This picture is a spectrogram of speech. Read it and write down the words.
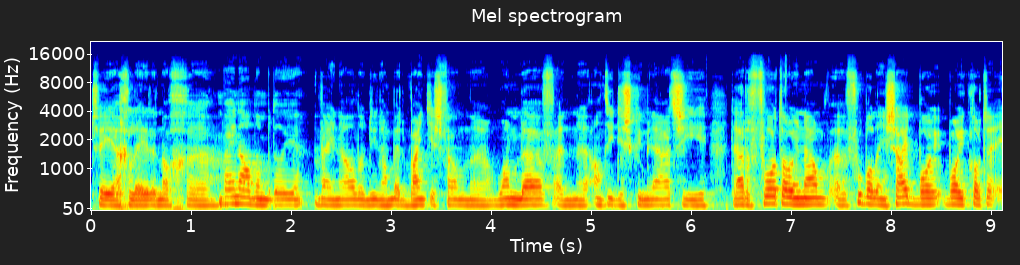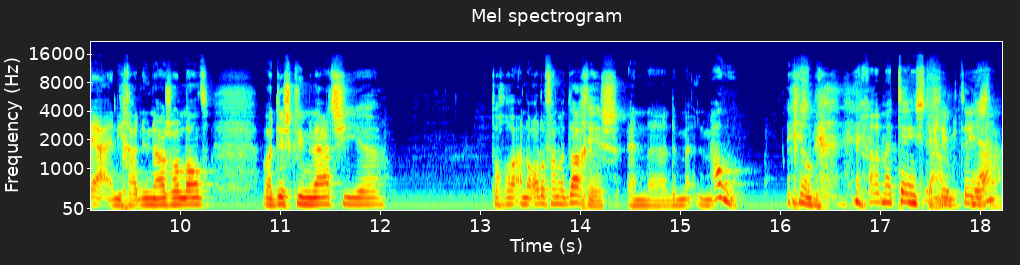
twee jaar geleden nog... eh Wijnaldum bedoel je? Wijnaldum, die nog met bandjes van eh, One Love en eh, antidiscriminatie daar een foto in nam, voetbal inside boy boycotten. Ja, en die gaat nu naar zo'n land waar discriminatie toch wel aan de orde van de dag is. En de, Auw, ik ging, ik ga er meteen ik staan. ging meteen Ja? staan.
